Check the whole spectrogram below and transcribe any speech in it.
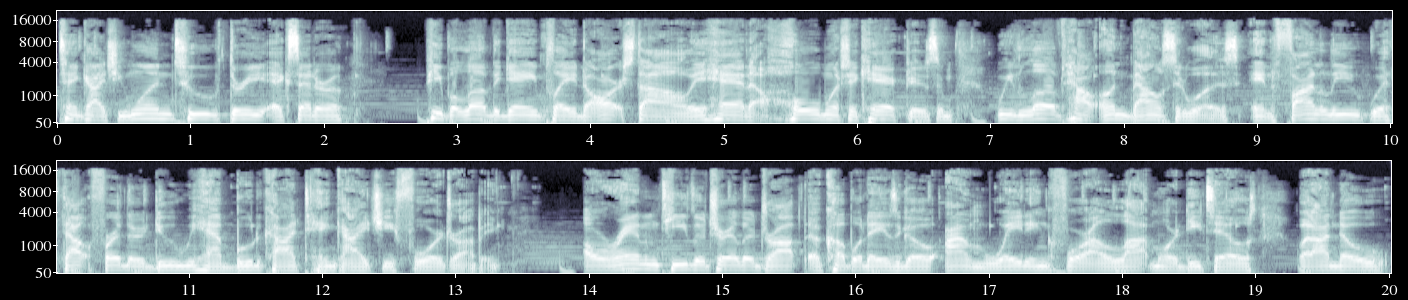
Tenkaichi 1, 2, 3, etc. People loved the gameplay, the art style. It had a whole bunch of characters, and we loved how unbalanced it was. And finally, without further ado, we have Budokai Tenkaichi 4 dropping. A random teaser trailer dropped a couple days ago. I'm waiting for a lot more details, but I know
